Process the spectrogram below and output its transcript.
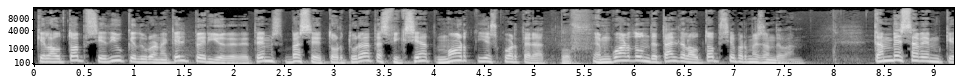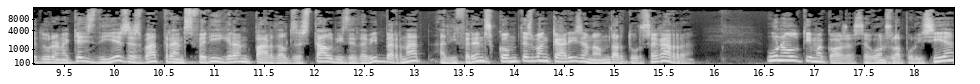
Que l'autòpsia diu que durant aquell període de temps va ser torturat, asfixiat, mort i esquarterat. Uf. Em guardo un detall de l'autòpsia per més endavant. També sabem que durant aquells dies es va transferir gran part dels estalvis de David Bernat a diferents comptes bancaris a nom d'Artur Segarra. Una última cosa, segons la policia,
